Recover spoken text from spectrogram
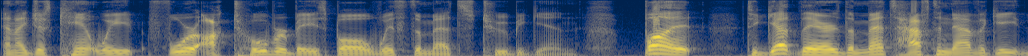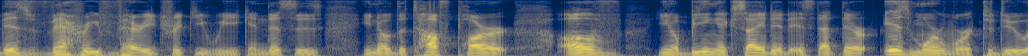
and I just can't wait for October baseball with the Mets to begin but to get there, the Mets have to navigate this very, very tricky week. And this is, you know, the tough part of you know, being excited is that there is more work to do,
